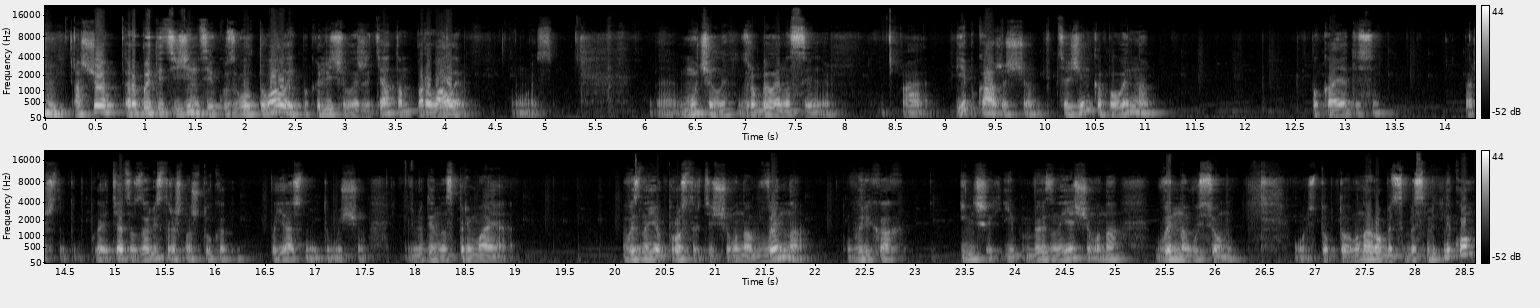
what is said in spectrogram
а що робити цій жінці, яку зґвалтували і покалічили життя, там порвали, ось, е, мучили, зробили насилля. А Піп каже, що ця жінка повинна покаятися. Перш таки, покаяття це взагалі страшна штука, пояснюю, тому що людина сприймає, визнає в простраті, що вона винна в гріхах інших і визнає, що вона винна в усьому. Ось, тобто вона робить себе смітником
